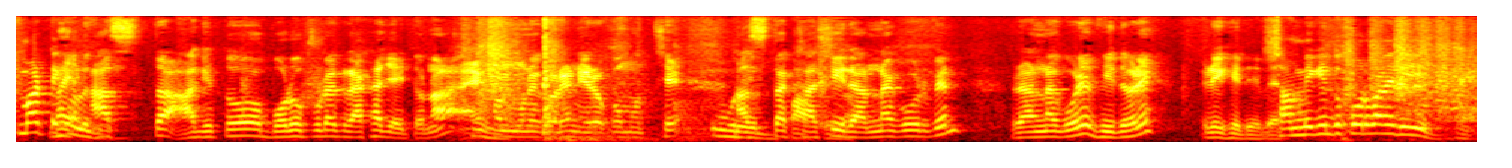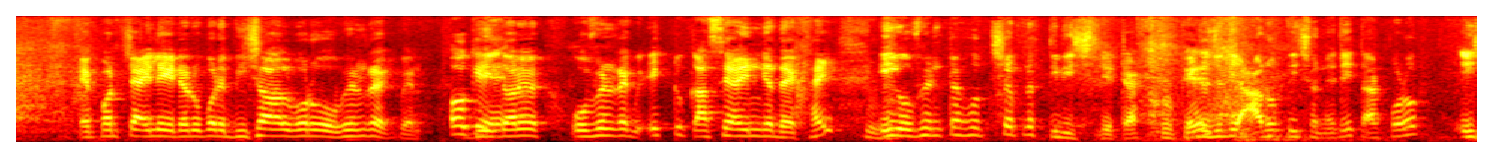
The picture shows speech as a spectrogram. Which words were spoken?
স্মার্ট টেকনোলজি আস্তা আগে তো বড় প্রোডাক্ট রাখা যাইতো না এখন মনে করেন এরকম হচ্ছে। আস্তা খাসি রান্না করবেন রান্না করে ভিতরে রেখে দেবেন। সামনে কিন্তু কোরবানির ঈদ। হ্যাঁ। এরপর চাইলে এটার উপরে বিশাল বড় ওভেন রাখবেন। ওকে ভিতরে ওভেন রাখবেন একটু কাছে আইনে দেখাই। এই ওভেনটা হচ্ছে আপনার তিরিশ লিটার. এটা যদি আরও পিছনে দিই তারপরও এই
